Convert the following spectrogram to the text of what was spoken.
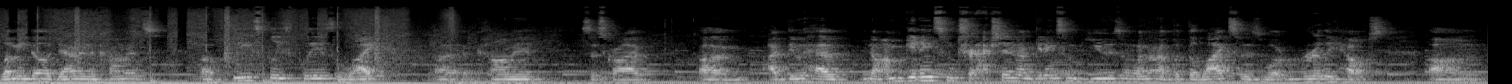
Let me know down in the comments. Uh, please, please, please like, uh, comment, subscribe. Um, I do have, you know, I'm getting some traction, I'm getting some views and whatnot, but the likes is what really helps. Um,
